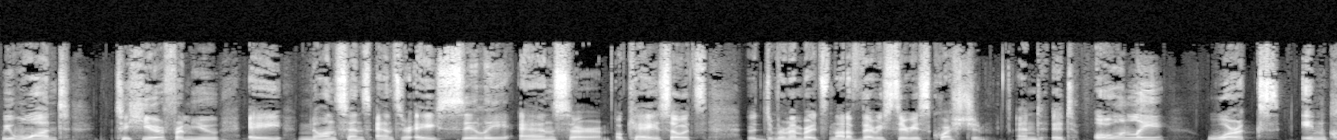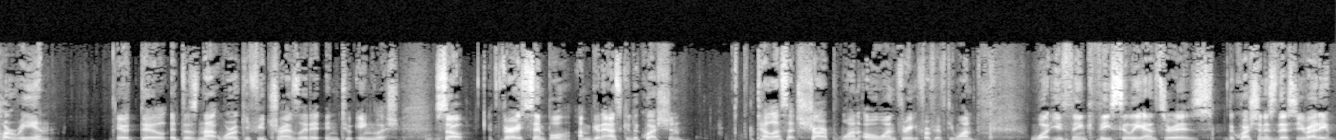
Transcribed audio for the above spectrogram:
We want to hear from you a nonsense answer, a silly answer. Okay? So it's, remember, it's not a very serious question. And it only works in Korean. It, it does not work if you translate it into English. So it's very simple. I'm going to ask you the question. Tell us at sharp 1013 for 51 what you think the silly answer is. The question is this. You ready?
